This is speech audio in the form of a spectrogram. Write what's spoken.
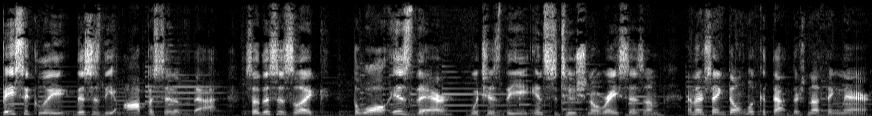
basically, this is the opposite of that. So this is like the wall is there, which is the institutional racism, and they're saying, don't look at that. There's nothing there,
